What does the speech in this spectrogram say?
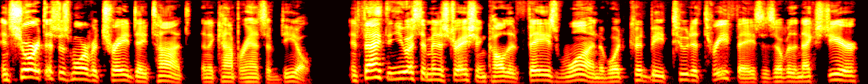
In short, this was more of a trade detente than a comprehensive deal. In fact, the U.S. administration called it phase one of what could be two to three phases over the next year,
